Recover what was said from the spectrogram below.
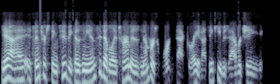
Yeah, it's interesting, too, because in the NCAA tournament, his numbers weren't that great. I think he was averaging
